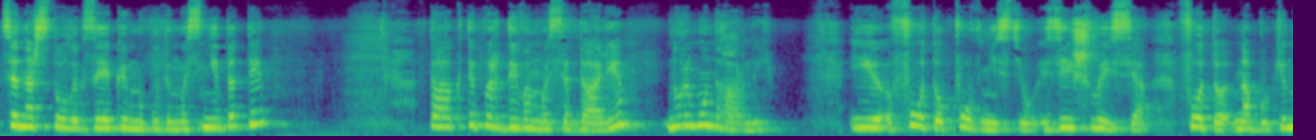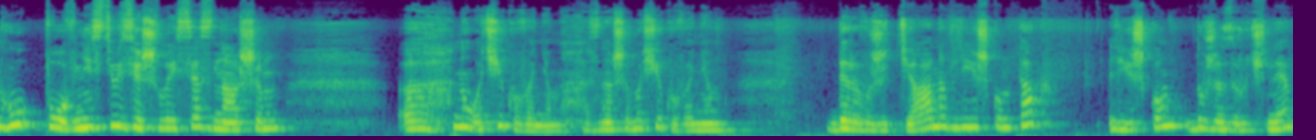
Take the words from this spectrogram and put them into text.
Це наш столик, за яким ми будемо снідати. Так, тепер дивимося далі. Ну, ремонт гарний. І фото повністю зійшлися. Фото на букінгу повністю зійшлися з нашим ну, очікуванням, з нашим очікуванням. Дерево життя над ліжком, так? Ліжко дуже зручне.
